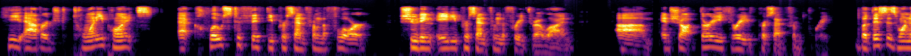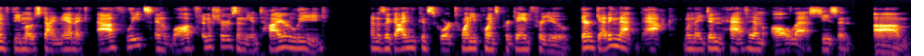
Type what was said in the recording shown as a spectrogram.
he averaged 20 points at close to 50% from the floor, shooting 80% from the free throw line, um, and shot 33% from three. But this is one of the most dynamic athletes and lob finishers in the entire league. And as a guy who can score 20 points per game for you, they're getting that back when they didn't have him all last season. Um,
